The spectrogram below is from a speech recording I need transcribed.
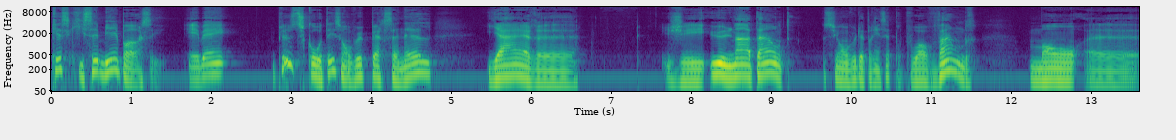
qu'est-ce qui s'est bien passé? Eh bien, plus du côté, si on veut, personnel, hier, euh, j'ai eu une entente, si on veut, de principe pour pouvoir vendre mon euh,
